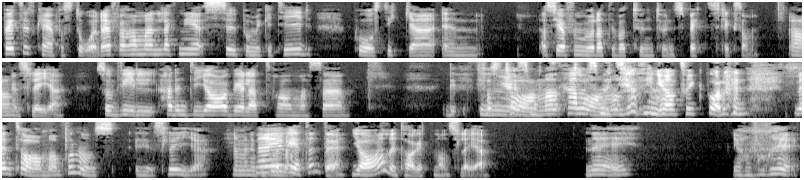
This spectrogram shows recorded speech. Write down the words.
på ett sätt kan jag förstå det. För har man lagt ner supermycket tid på att sticka en... Alltså jag förmodar att det var tunn, tunn spets liksom. Ja. En slöja. Så vill, hade inte jag velat ha massa... Fast tar man- tar man- fingeravtryck på den. Men tar man på någons eh, slöja när man är på Nej, jag bröllop? vet inte. Jag har aldrig tagit någon slöja. Nej. Ja, nej.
